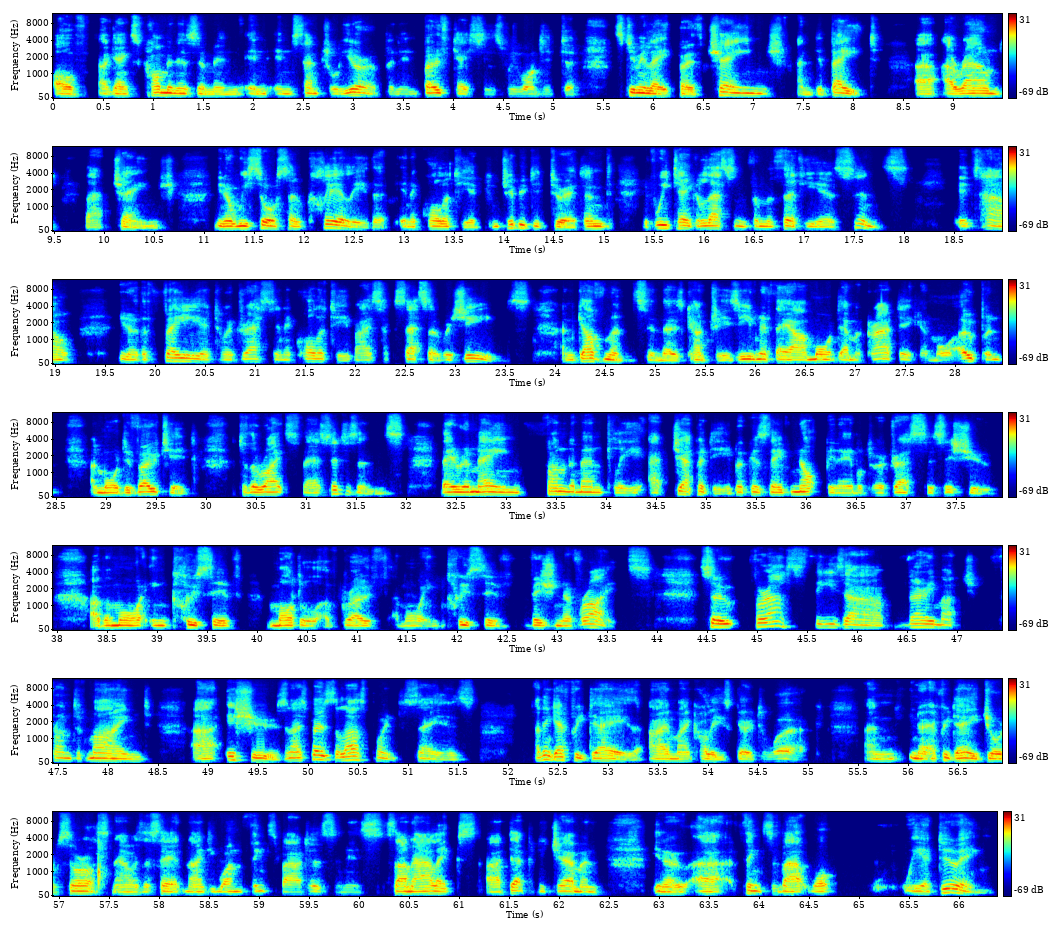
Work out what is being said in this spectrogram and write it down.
of against communism in, in, in Central Europe. And in both cases, we wanted to stimulate both change and debate uh, around that change. You know, we saw so clearly that inequality had contributed to it. And if we take a lesson from the 30 years since, it's how you know, the failure to address inequality by successor regimes and governments in those countries, even if they are more democratic and more open and more devoted to the rights of their citizens, they remain fundamentally at jeopardy because they've not been able to address this issue of a more inclusive model of growth, a more inclusive vision of rights. So for us, these are very much front of mind uh, issues. And I suppose the last point to say is, I think every day that I and my colleagues go to work, and you know, every day George Soros now, as I say, at 91, thinks about us, and his son Alex, our deputy chairman, you know, uh, thinks about what we are doing.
